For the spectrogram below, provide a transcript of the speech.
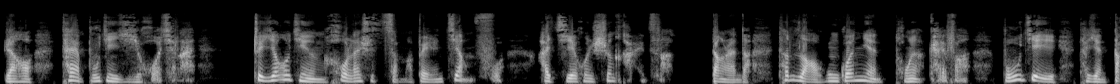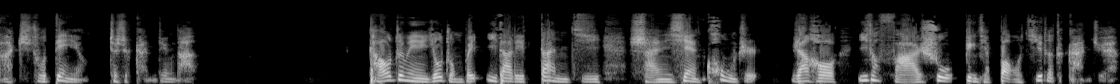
然后他也不禁疑惑起来：这妖精后来是怎么被人降服，还结婚生孩子了？当然的，她老公观念同样开放，不介意她演大制作电影，这是肯定的。陶志敏有种被意大利弹机闪现控制，然后一套法术并且暴击了的感觉。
